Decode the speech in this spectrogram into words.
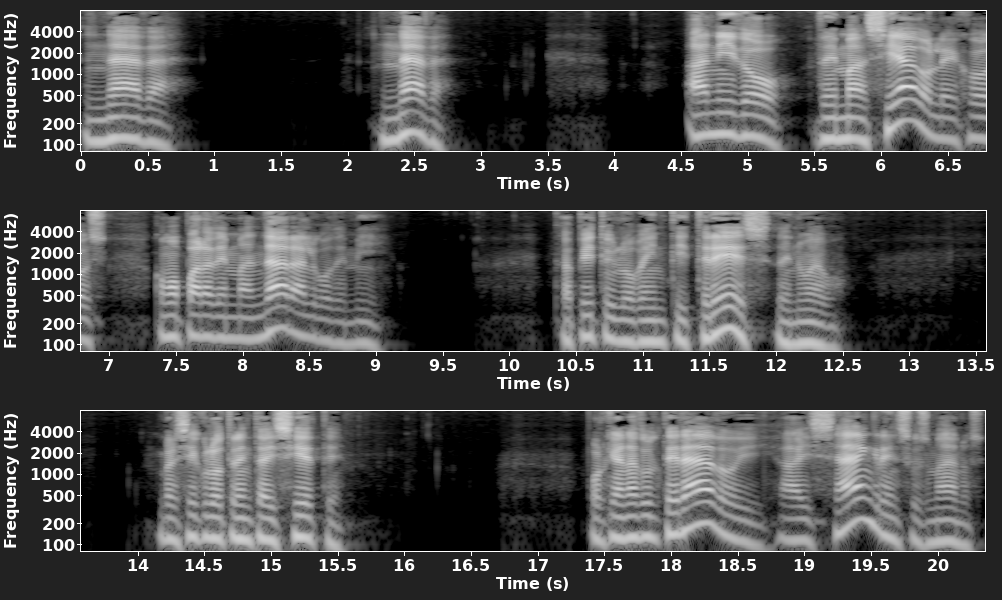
nada. Nada. Han ido demasiado lejos como para demandar algo de mí. Capítulo 23 de nuevo. Versículo 37. Porque han adulterado y hay sangre en sus manos,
